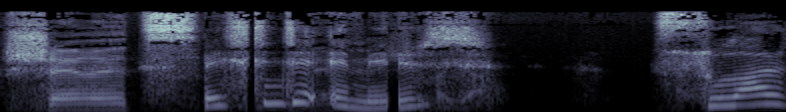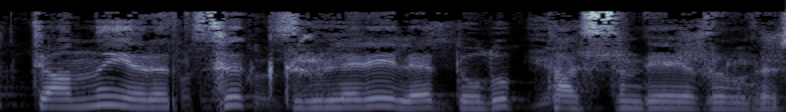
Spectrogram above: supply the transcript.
שרץ Beşinci emir sular canlı yaratık türleriyle dolup taşsın diye yazılıdır.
